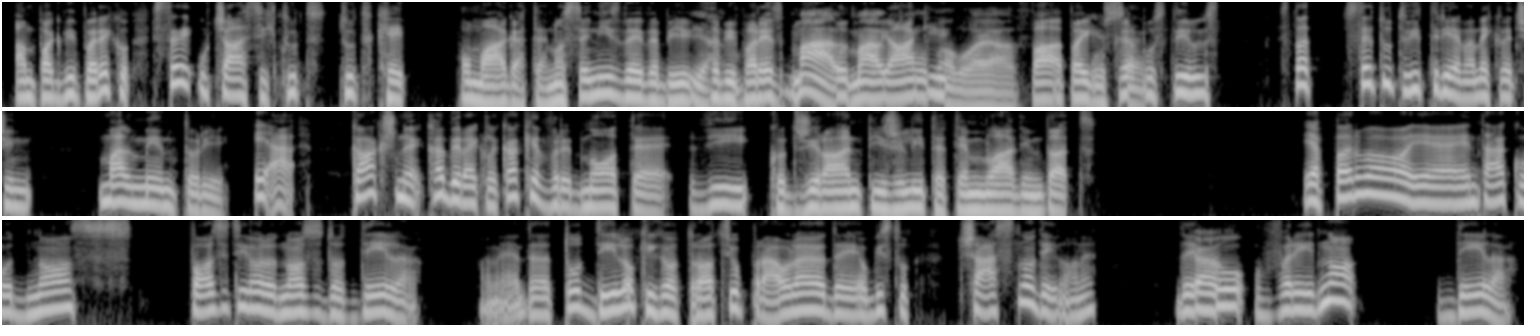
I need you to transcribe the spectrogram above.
Ampak bi pa rekel, vse včasih tudi, tudi kaj pomagate. No, se ni zdaj, da bi, Ja. da bi pa res Mal, mal, odjaki, upamo, ja. pa, pa jih Vse. pustili. Sta- Ste tudi vi trije na nek način mal mentori. Ja, Kakšne, kaj bi rekli, kakšne vrednote vi kot žiranti želite tem mladim dati? Ja, prvo je en tak odnos, pozitiven odnos do dela. Ne, da to delo, ki ga otroci upravljajo, da je v bistvu časno delo, ne? da je Ja. to vredno dela.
